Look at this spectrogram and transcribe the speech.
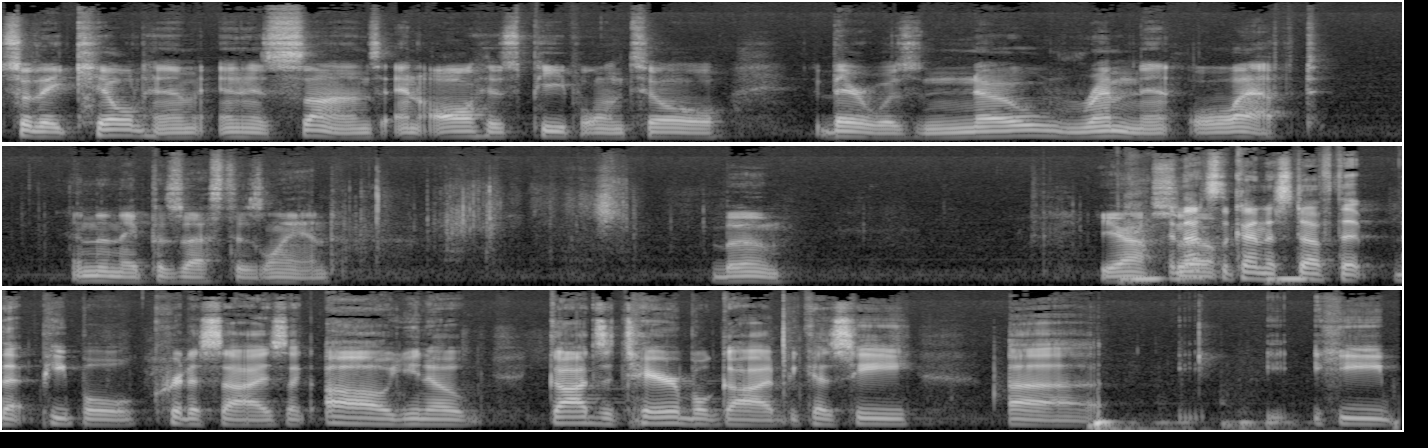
So they killed him and his sons and all his people until there was no remnant left. And then they possessed his land. Boom. Yeah, so And that's the kind of stuff that that people criticize, like, oh, you know, God's a terrible God because he uh, he- he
